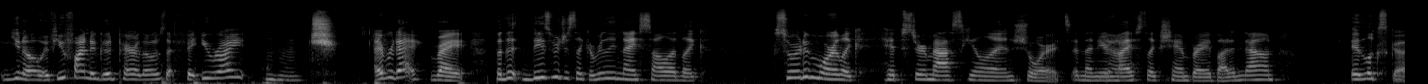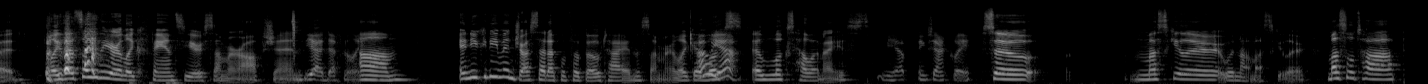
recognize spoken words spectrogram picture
you know, if you find a good pair of those that fit you right, Mm-hmm. shh, every day. right, but th- these were just like a really nice solid like sort of more like hipster masculine shorts, and then your Yeah. nice like chambray button down. It looks good. Like that's like your like fancier summer option. Yeah, definitely. Um, and you can even dress that up with a bow tie in the summer. Like it Oh, looks, yeah. it looks hella nice. yep, exactly. So, muscular, well, not muscular, muscle top,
